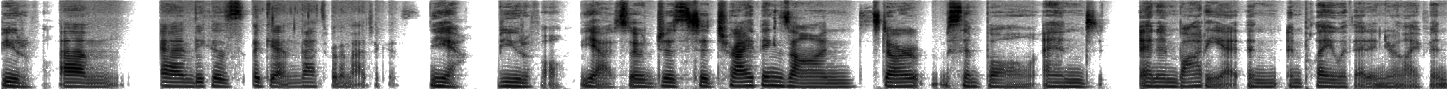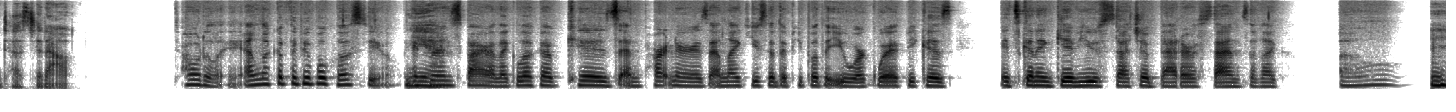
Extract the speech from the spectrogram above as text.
Beautiful. Um, and because again, that's where the magic is. Yeah. Beautiful. Yeah. So just to try things on, start simple and and embody it and and play with it in your life and test it out. Totally. And look up the people close to you. If you're Yeah. inspired, like look up kids and partners and like you said, the people that you work with, because it's going to give you such a better sense of like, oh, hmm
